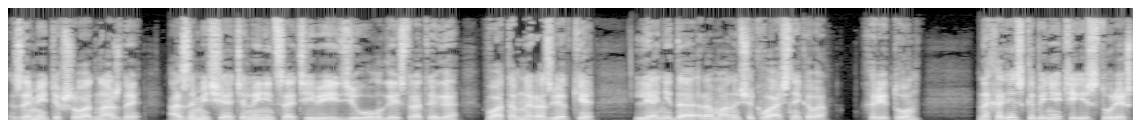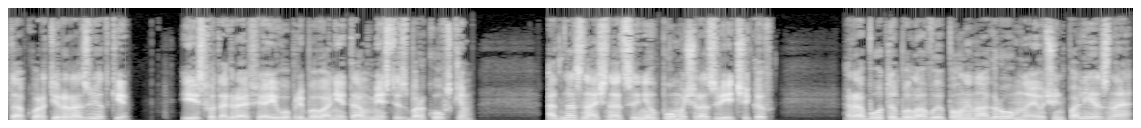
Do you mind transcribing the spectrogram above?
заметившего однажды о замечательной инициативе идеолога и стратега в атомной разведке Леонида Романовича Квасникова. Харитон, находясь в кабинете истории штаб-квартиры разведки, есть фотография о его пребывании там вместе с Барковским, однозначно оценил помощь разведчиков. Работа была выполнена огромная и очень полезная,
